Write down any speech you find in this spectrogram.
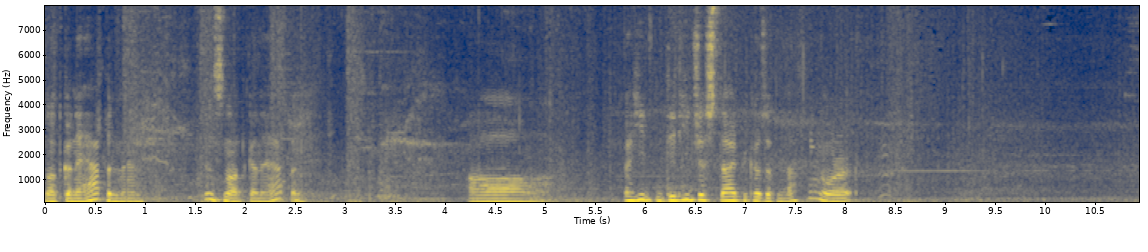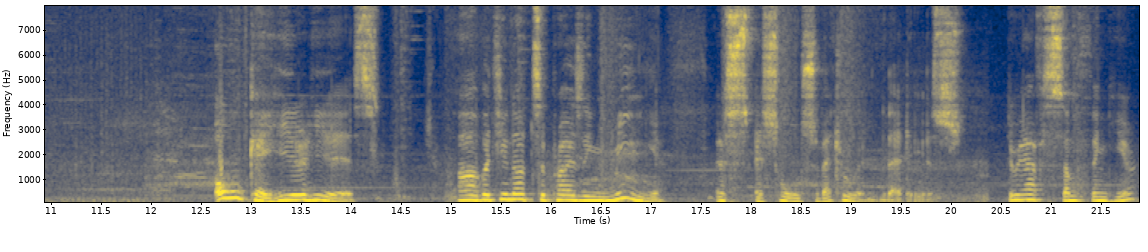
Not gonna happen, man. It's not gonna happen. Oh. He, did he just die because of nothing, or... Okay, here he is. Ah, but you're not surprising me. A, a Souls veteran, that is. Do we have something here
